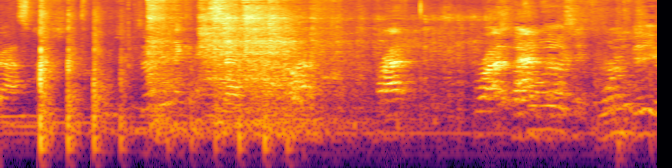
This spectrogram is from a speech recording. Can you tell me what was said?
ask her. Can accept. Right, right That's like one video.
